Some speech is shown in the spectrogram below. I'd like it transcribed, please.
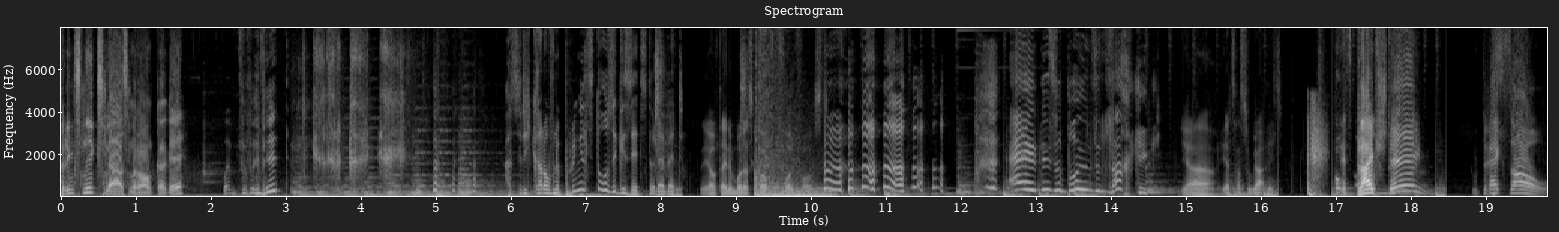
Bringt's nix mehr aus dem Ranker, gell? Hast du dich gerade auf eine Pringles-Dose gesetzt, oder was? Nee, auf deine Mutters Kopf, Vollfaust. Ey, diese Bullen sind lachig. Ja, jetzt hast du gar nichts. Oh. Jetzt bleib stehen! Du Drecksau!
